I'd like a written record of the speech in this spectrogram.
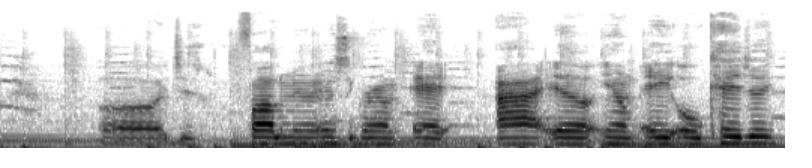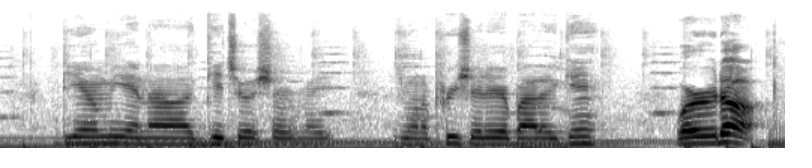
Uh, just follow me on Instagram at ILMAOKJ. DM me and uh, get your shirt mate. Just want to appreciate everybody again. Word up.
